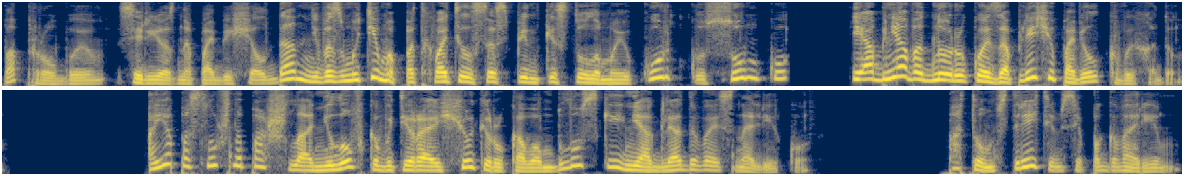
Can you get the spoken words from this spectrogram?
«Попробую», — серьезно пообещал Дан, невозмутимо подхватил со спинки стула мою куртку, сумку и, обняв одной рукой за плечи, повел к выходу. А я послушно пошла, неловко вытирая щеки рукавом блузки и не оглядываясь на Лику. «Потом встретимся, поговорим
